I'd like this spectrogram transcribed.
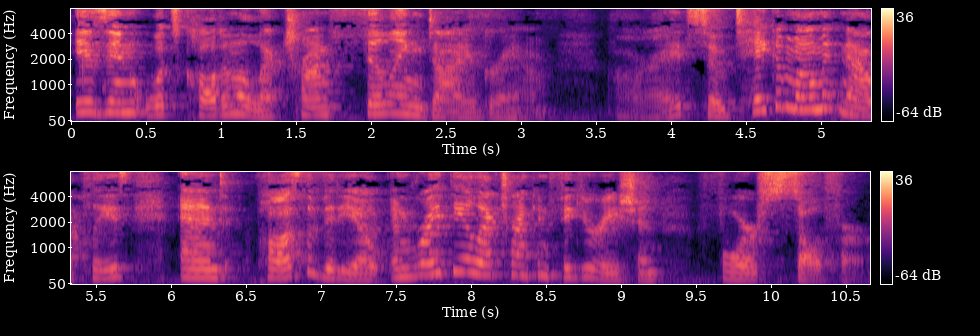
is in what's called an electron filling diagram. All right, so take a moment now, please, and pause the video and write the electron configuration for sulfur.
